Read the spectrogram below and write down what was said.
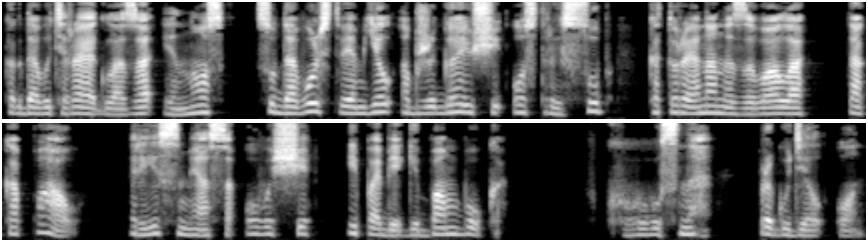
когда, вытирая глаза и нос, с удовольствием ел обжигающий острый суп, который она называла такапау — рис, мясо, овощи и побеги бамбука. «Вкусно!» — прогудел он.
